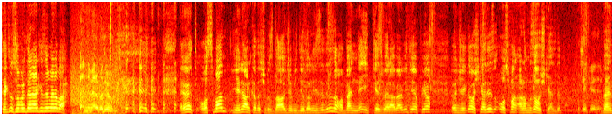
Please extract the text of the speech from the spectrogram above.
Tekno Sofra'dan herkese merhaba. Ben de merhaba diyor muyum? Evet Osman yeni arkadaşımız. Daha önce videolarını izlediniz ama benle ilk kez beraber video yapıyor. Öncelikle hoş geldiniz. Osman aramıza hoş geldin. Teşekkür ederim. Ben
